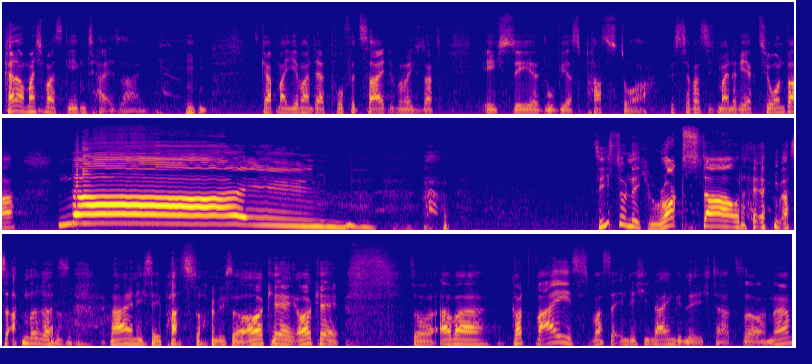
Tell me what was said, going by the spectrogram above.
Kann auch manchmal das Gegenteil sein. es gab mal jemand, der hat prophezeit über mich und gesagt, ich sehe, du wirst Pastor. Wisst ihr, was ich meine Reaktion war? Nein! Siehst du nicht Rockstar oder irgendwas anderes? Nein, ich sehe Pastor. Und ich so, okay, okay. So, aber Gott weiß, was er in dich hineingelegt hat. So, ne?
